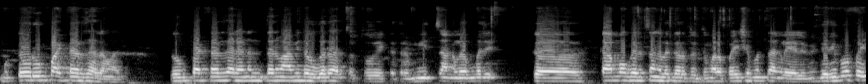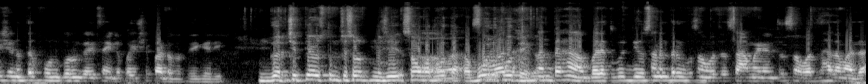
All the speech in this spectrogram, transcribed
मग तो रूम पार्टनर झाला माझा. रूम पार्टनर झाल्यानंतर मग आम्ही दोघं राहत होतो एकत्र. मी चांगलं म्हणजे काम वगैरे चांगलं करत होते. मला पैसे पण चांगले आले मी घरी पण पैसे नंतर फोन करून घरी सांगितलं पैसे पाठवत होते घरी. घरचे त्यावेळेस तुमच्यासोबत म्हणजे संवाद होता का? बोलत होते का? नंतर हा बऱ्याच दिवसानंतर संवाद सहा महिन्यांचा संवाद झाला माझा.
